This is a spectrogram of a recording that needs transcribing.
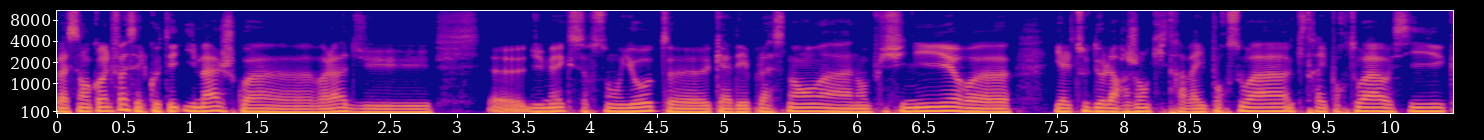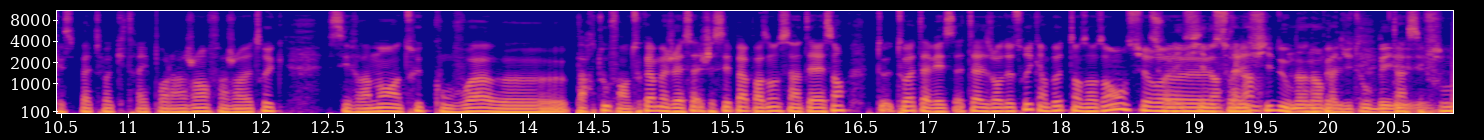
bah, c'est encore une fois c'est le côté image quoi, voilà du du mec sur son yacht qui a des placements à n'en plus finir. Il y a le truc de l'argent qui travaille pour soi, qui travaille pour toi aussi, que c'est pas toi qui travaille pour l'argent, enfin genre de truc c'est vraiment un truc qu'on voit euh, partout. Enfin, en tout cas, moi, je, je sais pas, par exemple, c'est intéressant. T- toi, t'avais, t'as ce genre de truc un peu de temps en temps sur, sur les euh, feeds sur les Instagram feeds ou Non, non, pas du tout. Putain, c'est fou,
